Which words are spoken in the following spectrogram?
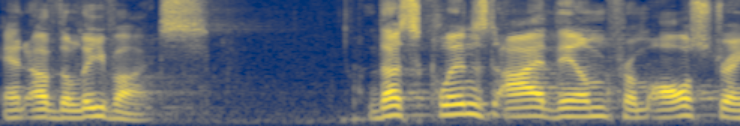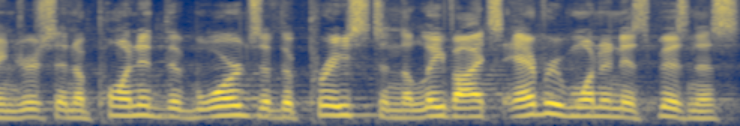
and of the Levites. Thus cleansed I them from all strangers and appointed the wards of the priests and the Levites, every one in his business,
